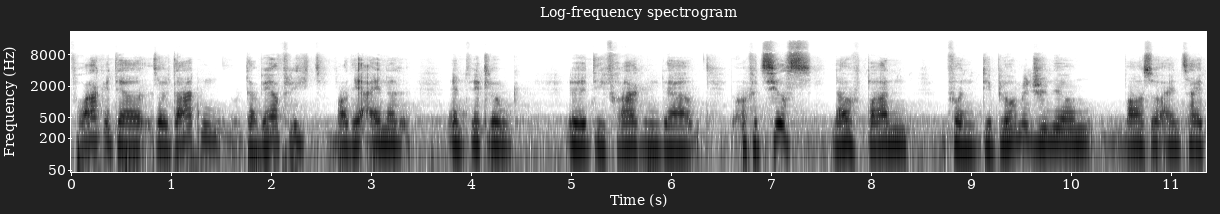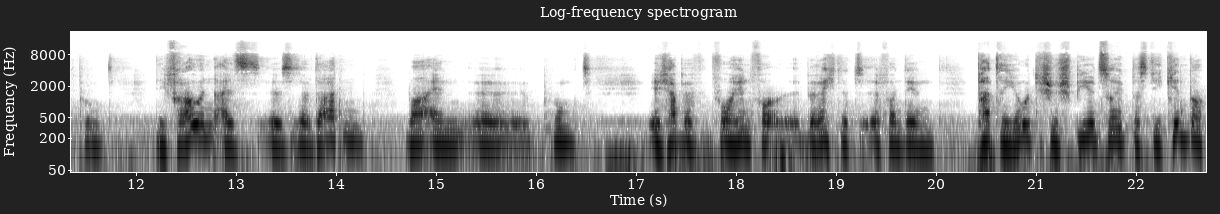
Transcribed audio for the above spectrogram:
Frage der Soldaten, der Wehrpflicht war die eine Entwicklung, die Fragen der Offizierslaufbahn von Diplomingenieuren war so ein Zeitpunkt. Die Frauen als äh, Soldaten war ein äh, Punkt. Ich habe vorhin berichtet von dem patriotischen Spielzeug, das die Kinder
